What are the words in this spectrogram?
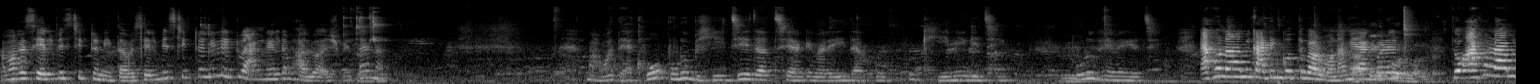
আমাকে সেলফি স্টিকটা নিতে হবে। সেলফি স্টিকটা নিলে একটু অ্যাঙ্গেলটা ভালো আসবে তাই না? বাবা দেখো পুরো ভিজে যাচ্ছে একেবারে। এই দেখো পুরো ঘেমে গেছি পুরো ঘেমে গেছি। এখন আমি কাটিং করতে পারব না। আমি একবারে না। তো এখন আমি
